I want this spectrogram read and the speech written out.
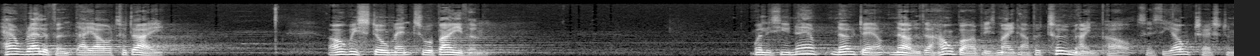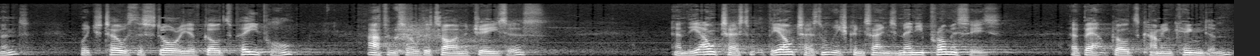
how relevant they are today. Are we still meant to obey them? Well, as you now no doubt know, the whole Bible is made up of two main parts. There's the Old Testament, which tells the story of God's people up until the time of Jesus, and the Old Testament, the Old Testament, which contains many promises about God's coming kingdom.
